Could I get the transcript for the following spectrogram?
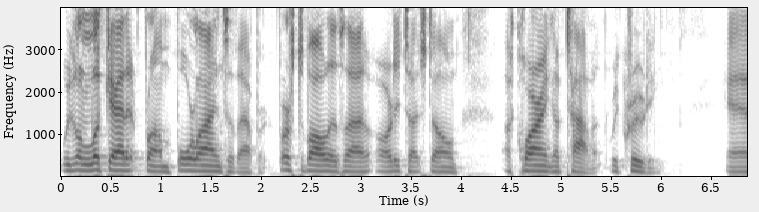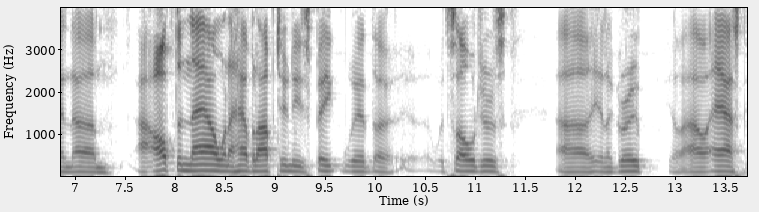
we're going to look at it from four lines of effort. First of all, as I already touched on, acquiring of talent, recruiting. And um, I often now, when I have an opportunity to speak with uh, with soldiers uh, in a group, you know, I'll ask,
